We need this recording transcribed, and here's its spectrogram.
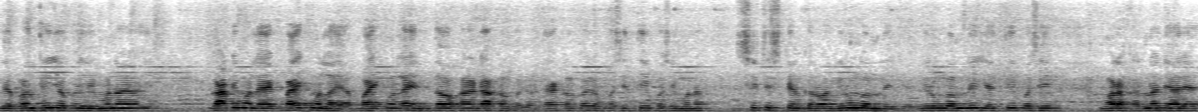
બેભાન થઈ ગયો પછી મને ગાડીમાં લાવ્યા બાઇકમાં લાવ્યા બાઇકમાં લઈને દવાખાને દાખલ કર્યો. દાખલ કર્યો પછી તે પછી મને સિટી સ્કેન કરવા વિરુંગમ લઈ ગયા. વિરુંગમ લઈ ગયા. તે પછી મારા ઘરનાની હારે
